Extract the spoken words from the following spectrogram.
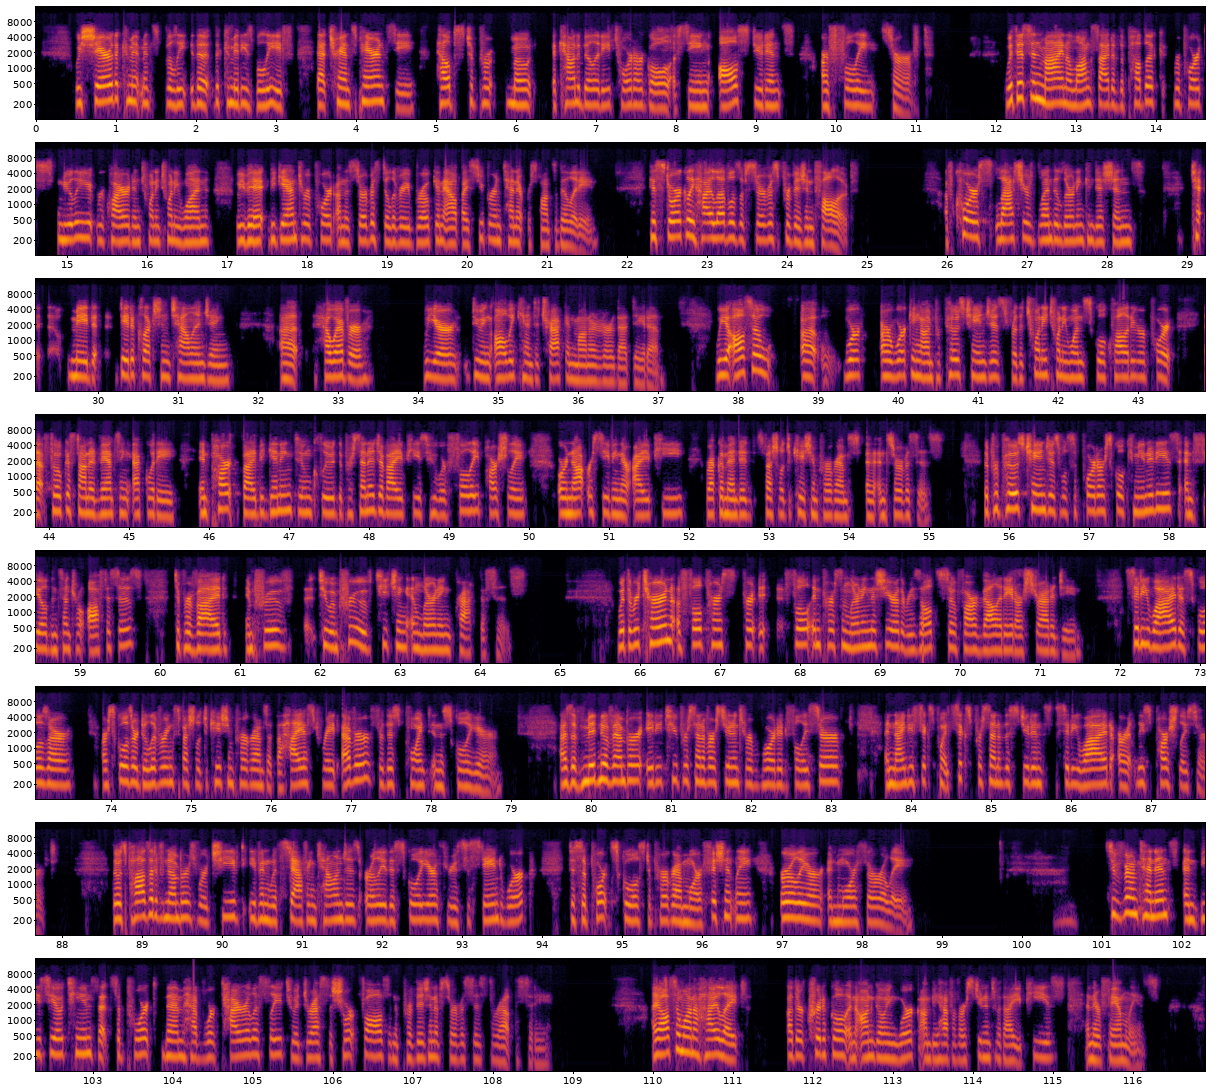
We share the commitment's the, the committee's belief that transparency helps to promote accountability toward our goal of seeing all students are fully served. With this in mind, alongside of the public reports newly required in 2021, we be began to report on the service delivery broken out by superintendent responsibility. Historically high levels of service provision followed. Of course, last year's blended learning conditions made data collection challenging. Uh, however, we are doing all we can to track and monitor that data. We also uh, work are working on proposed changes for the 2021 school quality report that focused on advancing equity, in part by beginning to include the percentage of IEPs who were fully, partially, or not receiving their IEP recommended special education programs and, and services. The proposed changes will support our school communities and field and central offices to provide improve to improve teaching and learning practices. With the return of full, per, full in-person learning this year, the results so far validate our strategy. Citywide, as schools are, our schools are delivering special education programs at the highest rate ever for this point in the school year. As of mid-November, 82% of our students reported fully served and 96.6% of the students citywide are at least partially served. Those positive numbers were achieved even with staffing challenges early this school year through sustained work to support schools to program more efficiently, earlier, and more thoroughly. Superintendents and BCO teams that support them have worked tirelessly to address the shortfalls in the provision of services throughout the city. I also wanna highlight other critical and ongoing work on behalf of our students with IEPs and their families.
